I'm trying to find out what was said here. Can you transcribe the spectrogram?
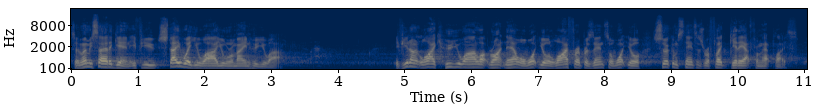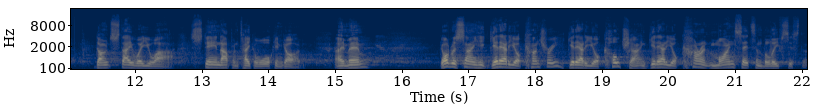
So let me say it again. If you stay where you are, you'll remain who you are. If you don't like who you are right now, or what your life represents, or what your circumstances reflect, get out from that place. Don't stay where you are. Stand up and take a walk in God. Amen. God was saying here, get out of your country, get out of your culture, and get out of your current mindsets and belief system.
